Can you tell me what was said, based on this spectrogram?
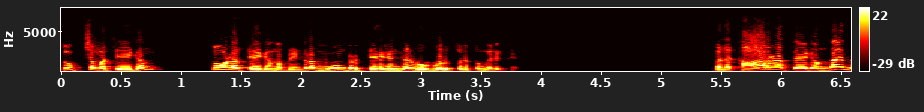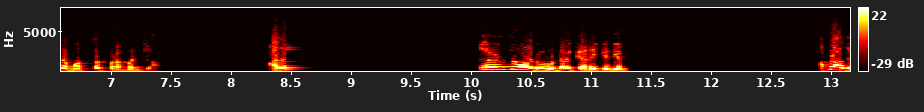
சூட்சம தேகம் ஸ்தூல தேகம் அப்படின்ற மூன்று தேகங்கள் ஒவ்வொருத்தருக்கும் இருக்கு. இப்ப இந்த காரண தேகம் தான் இந்த மொத்த பிரபஞ்சம். அதுல இருந்து ஒரு உடல் கிடைக்குது. அப்ப அது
